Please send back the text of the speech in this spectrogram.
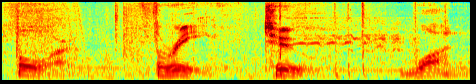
four, three, two, one.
